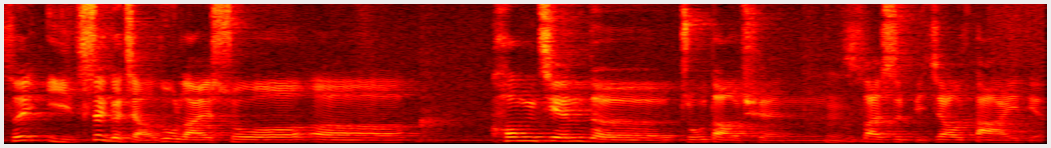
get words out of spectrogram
所以以这个角度来说，呃，空间的主导权嗯。算是比较大一点，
